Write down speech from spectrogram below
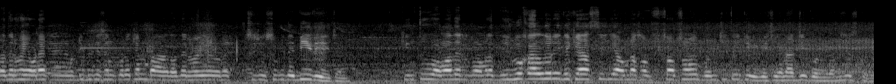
তাদের হয়ে অনেক নোটিফিকেশন করেছেন বা তাদের হয়ে অনেক সুযোগ সুবিধা দিয়ে দিয়েছেন। কিন্তু আমাদের, আমরা দীর্ঘকাল ধরেই দেখে আসছি যে আমরা সব সবসময় বঞ্চিতই থেকে গেছি এনার্জি কর্মীরা বিশেষ করে।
